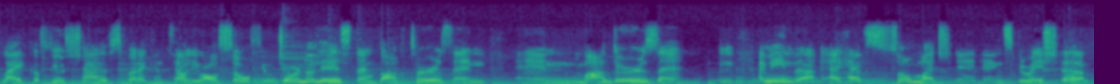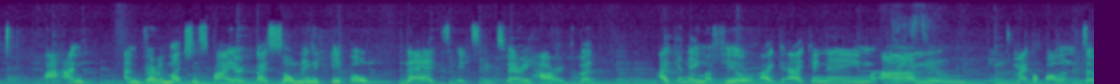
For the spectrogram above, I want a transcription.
like a few chefs but i can tell you also a few journalists and doctors and and mothers and I mean, I have so much inspiration. Uh, I'm I'm very much inspired by so many people that it's it's very hard. But I can name a few. I, I can name um, Michael Pollan is a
